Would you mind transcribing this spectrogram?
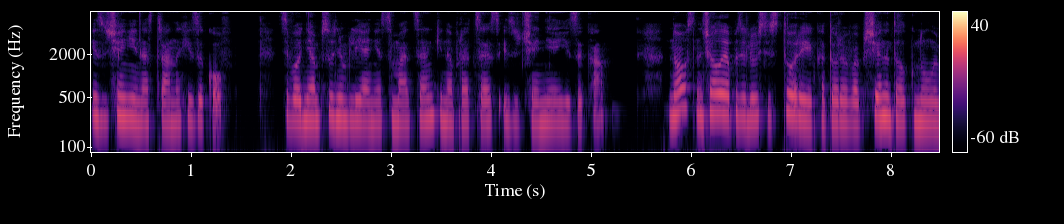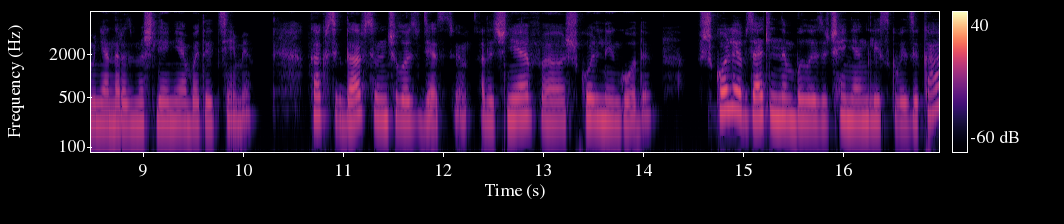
изучения иностранных языков – Сегодня обсудим влияние самооценки на процесс изучения языка. Но сначала я поделюсь историей, которая вообще натолкнула меня на размышления об этой теме. Как всегда, все началось в детстве, а точнее в э, школьные годы. В школе обязательным было изучение английского языка,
